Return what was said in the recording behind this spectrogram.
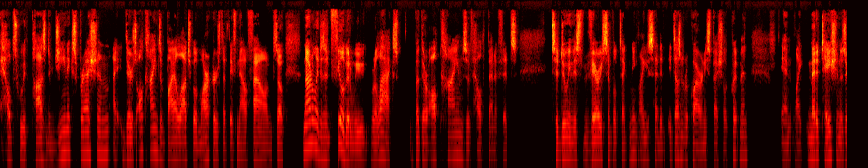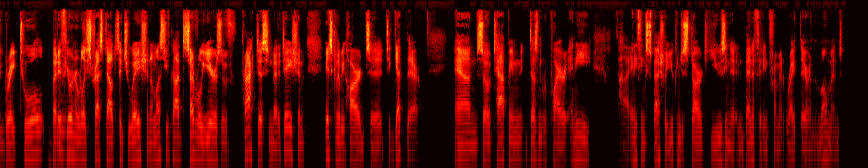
helps with positive gene expression. I, there's all kinds of biological markers that they've now found. So not only does it feel good when we relax but there are all kinds of health benefits to doing this very simple technique like you said it, it doesn't require any special equipment. And like meditation is a great tool but mm. if you're in a really stressed out situation unless you've got several years of practice in meditation it's going to be hard to to get there. And so tapping doesn't require any uh, anything special. You can just start using it and benefiting from it right there in the moment.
